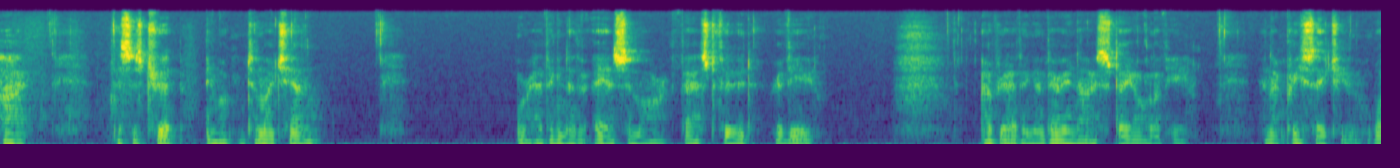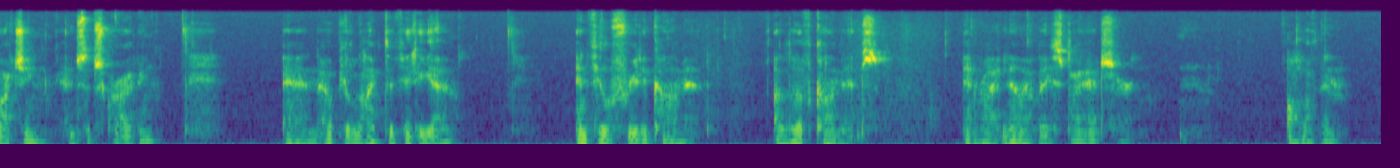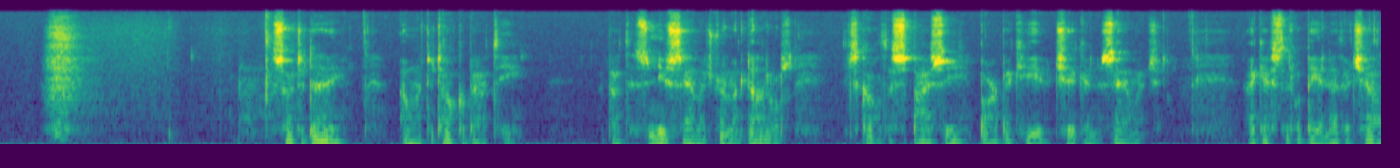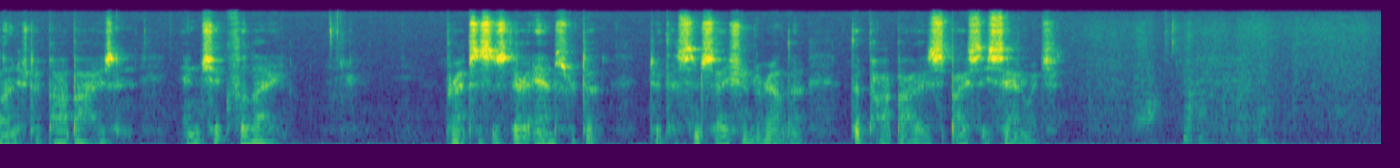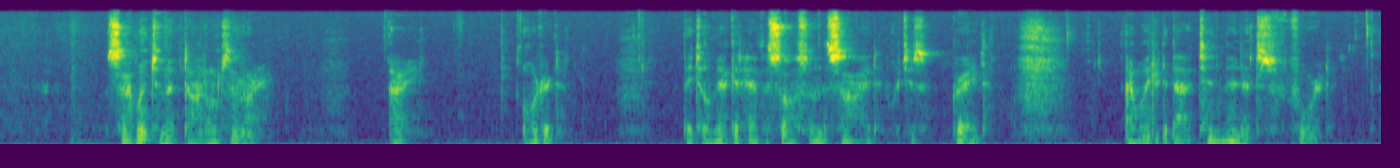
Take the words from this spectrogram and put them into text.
Hi, this is Trip, and welcome to my channel. We're having another ASMR fast food review. I hope you're having a very nice day, all of you, and I appreciate you watching and subscribing, and hope you'll like the video, and feel free to comment. I love comments, and right now at least I answer all of them. So today I want to talk about the about this new sandwich from McDonald's. It's called the spicy barbecue chicken sandwich. I guess it'll be another challenge to Popeyes and, and Chick-fil-A. Perhaps this is their answer to, to the sensation around the, the Popeyes spicy sandwich. So I went to McDonald's and I I ordered. They told me I could have the sauce on the side, which is great. I waited about 10 minutes for it.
